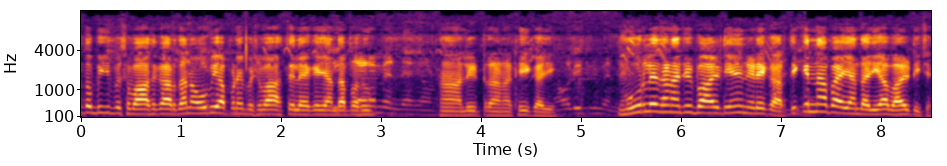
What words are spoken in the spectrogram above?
ਤੋਂ ਵੀ ਵਿਸ਼ਵਾਸ ਕਰਦਾ ਨਾ ਉਹ ਵੀ ਆਪਣੇ ਵਿਸ਼ਵਾਸ ਤੇ ਲੈ ਕੇ ਜਾਂਦਾ ਪਸ਼ੂ। ਆ ਹਾਂ ਲੀਟਰਾਂ ਨਾਲ ਠੀਕ ਹੈ ਜੀ। 9 ਲੀਟਰ ਮਿਲਦੇ ਮੂਰਲੇ ਥਣਾ ਚ ਬਾਲਟੀ ਇਹਨੇ ਨੇੜੇ ਕਰਤੀ। ਕਿੰਨਾ ਪੈ ਜਾਂਦਾ ਜੀ ਆਹ ਬਾਲਟੀ ਚ?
